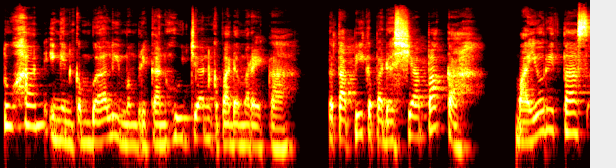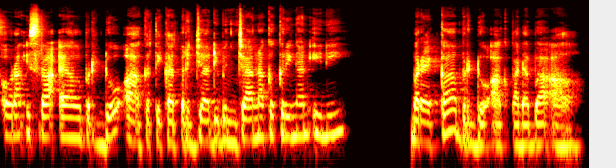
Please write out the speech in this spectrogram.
Tuhan ingin kembali memberikan hujan kepada mereka. Tetapi kepada siapakah mayoritas orang Israel berdoa ketika terjadi bencana kekeringan ini? Mereka berdoa kepada Baal.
